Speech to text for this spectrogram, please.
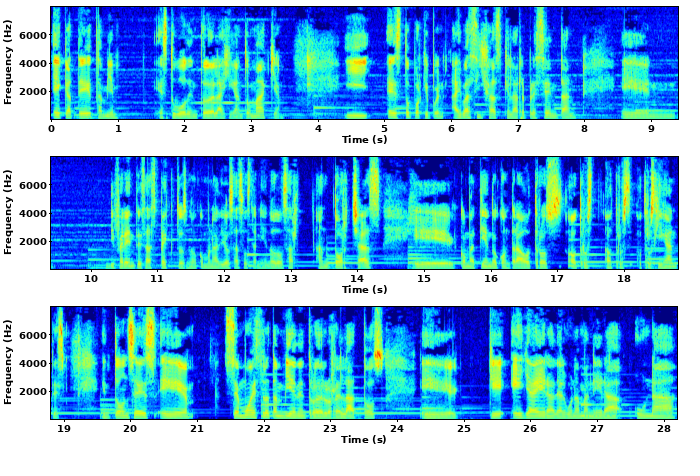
Hécate también estuvo dentro de la gigantomaquia. Y esto porque pues, hay vasijas que la representan en diferentes aspectos, ¿no? Como una diosa sosteniendo dos antorchas, eh, combatiendo contra otros, otros, otros, otros gigantes. Entonces, eh, se muestra también dentro de los relatos eh, que ella era de alguna manera una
